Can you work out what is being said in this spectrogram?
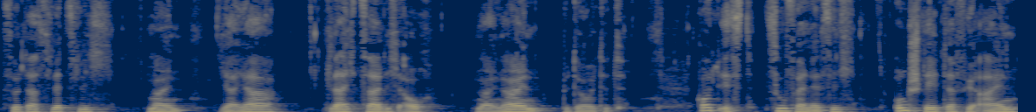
so dass letztlich mein Ja, ja gleichzeitig auch Nein, nein bedeutet. Gott ist zuverlässig und steht dafür ein,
